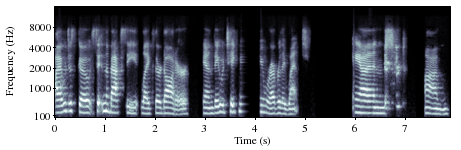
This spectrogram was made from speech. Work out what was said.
I would just go sit in the back seat like their daughter, and they would take me wherever they went. And um,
